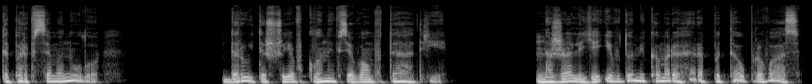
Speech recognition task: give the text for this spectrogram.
Тепер все минуло. Даруйте, що я вклонився вам в театрі. На жаль, я і в домі Камергера питав про вас.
